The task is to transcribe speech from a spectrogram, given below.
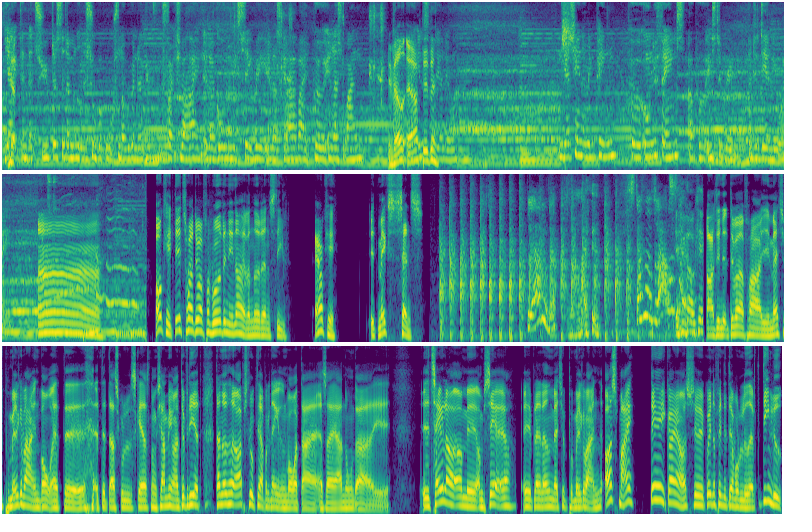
Jeg er ikke den der type, der sætter mig ned i superbrusen og begynder at bygge folks varer ind, eller gå ud med mit CV, eller skal arbejde på en restaurant. Hvad er jeg det, det? det, jeg laver. Jeg tjener mine penge på OnlyFans og på Instagram, og det er det, jeg lever af. Ah. Okay, det tror jeg, det var fra våde veninder eller noget af den stil. Ja, okay. It makes sense. Blærer du det? Nej, Stop med at blære dig. Skal jeg? Okay. Og det, det var fra øh, matchet på Mælkevejen, hvor at, øh, at der skulle skæres nogle champignoner. Det er fordi, at der er noget, der hedder opslugt her på kanalen, hvor der altså er nogen, der øh, øh, taler om, øh, om serier, øh, blandt andet matchet på Mælkevejen. Også mig. Det gør jeg også. Øh, Gå ind og find det der, hvor du leder efter din lyd.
